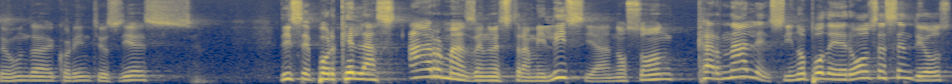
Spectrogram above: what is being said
2 Corintios 10. Dice, porque las armas de nuestra milicia no son carnales, sino poderosas en Dios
